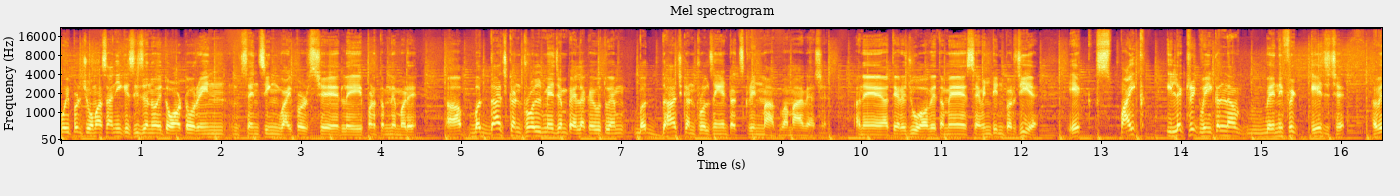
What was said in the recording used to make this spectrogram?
કોઈ પણ ચોમાસાની કે સિઝન હોય તો ઓટો રેઇન સેન્સિંગ વાઇપર્સ છે એટલે એ પણ તમને મળે. બધા જ કંટ્રોલ મેં જેમ પહેલાં કહ્યું હતું એમ બધા જ કંટ્રોલ્સ અહીંયા ટચ સ્ક્રીનમાં આપવામાં આવ્યા છે. અને અત્યારે જુઓ, હવે તમે સેવન્ટીન પર જઈએ, એક સ્પાઇક ઇલેક્ટ્રિક વ્હીકલના બેનિફિટ એ જ છે. હવે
